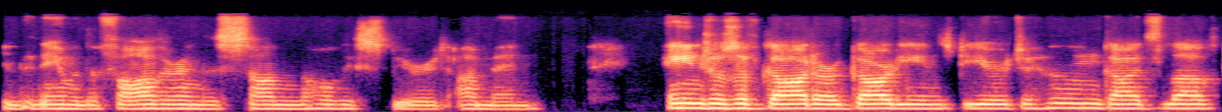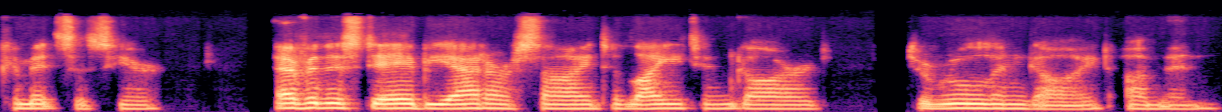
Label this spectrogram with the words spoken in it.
In the name of the Father, and the Son, and the Holy Spirit, Amen. Angels of God, our guardians dear, to whom God's love commits us here, ever this day be at our side to light and guard, to rule and guide. Amen.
